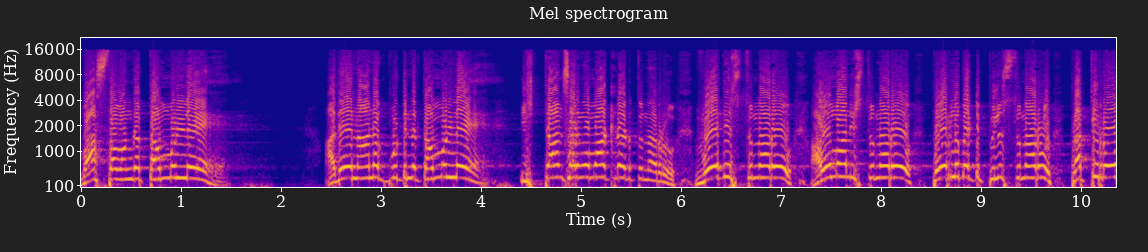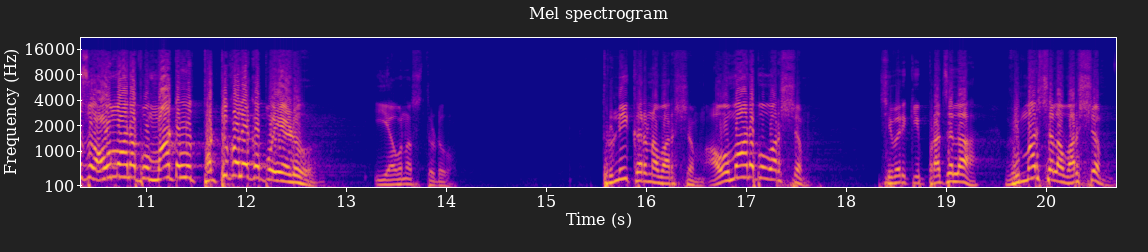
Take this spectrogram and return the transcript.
వాస్తవంగా తమ్ముళ్ళే. అదే నాన్నకు పుట్టిన తమ్ముళ్ళే. ఇష్టానుసారంగా మాట్లాడుతున్నారు వేధిస్తున్నారు అవమానిస్తున్నారు పేర్లు పెట్టి పిలుస్తున్నారు ప్రతిరోజు అవమానపు మాటలు తట్టుకోలేకపోయాడు ఈ యవనస్తుడు. తృణీకరణ వర్షం అవమానపు వర్షం చివరికి ప్రజల విమర్శల వర్షం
